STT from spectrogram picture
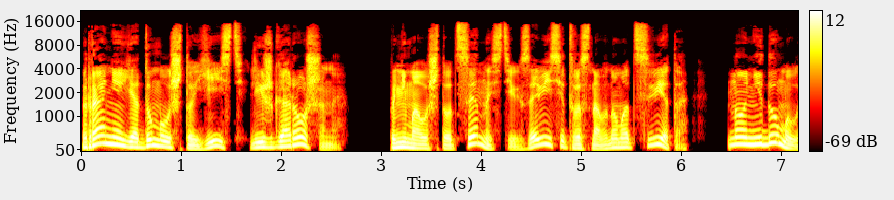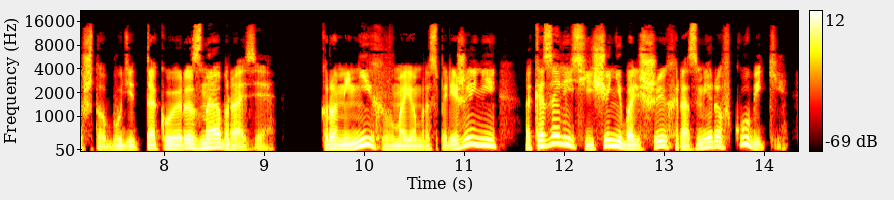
Ранее я думал, что есть лишь горошины. Понимал, что ценность их зависит в основном от цвета, но не думал, что будет такое разнообразие. Кроме них в моем распоряжении оказались еще небольших размеров кубики —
